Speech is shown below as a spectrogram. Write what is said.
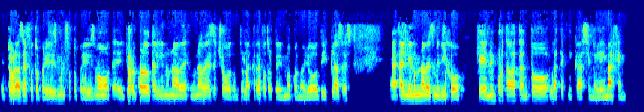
Eh, tú hablas de fotoperiodismo. El fotoperiodismo, eh, yo recuerdo que alguien una vez, una vez, de hecho, dentro de la carrera de fotoperiodismo, cuando yo di clases, alguien una vez me dijo que no importaba tanto la técnica, sino la imagen.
